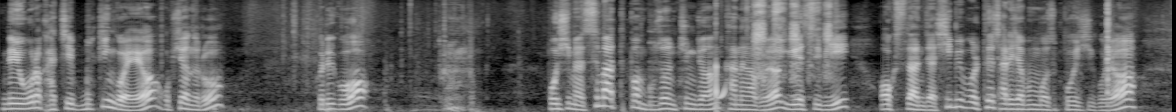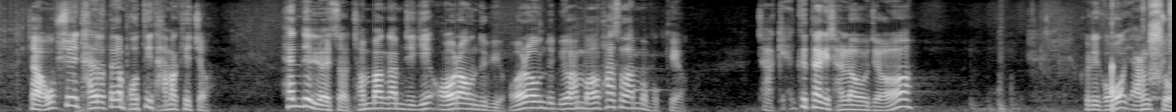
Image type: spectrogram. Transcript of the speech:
근데 요거랑 같이 묶인 거예요. 옵션으로. 그리고 보시면 스마트폰 무선 충전 가능하고요. USB 억스 단자 12V 자리 잡은 모습 보이시고요. 자, 옵션이 다 들었다가 버튼이 다 막혔죠. 핸들 열선, 전방 감지기, 어라운드 뷰. 어라운드 뷰 한번 화소 한번 볼게요. 자, 깨끗하게 잘 나오죠. 그리고 양쪽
